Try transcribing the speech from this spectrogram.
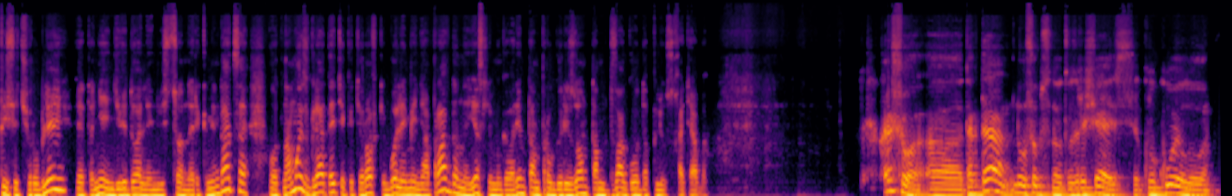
1000 рублей, это не индивидуальная инвестиционная рекомендация. Вот, на мой взгляд, эти котировки более-менее оправданы, если мы говорим там про горизонт там 2 года плюс хотя бы. Хорошо, а, тогда, ну, собственно, вот возвращаясь к Лукойлу,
